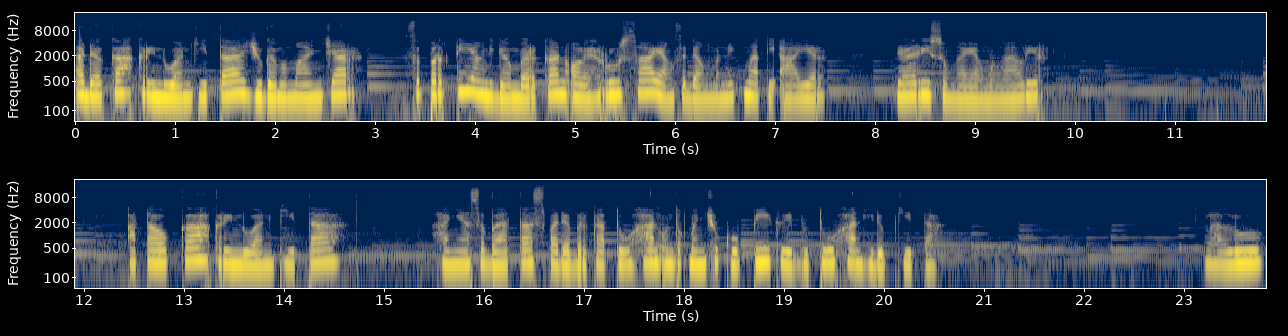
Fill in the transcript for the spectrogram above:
Adakah kerinduan kita juga memancar? Seperti yang digambarkan oleh rusa yang sedang menikmati air dari sungai yang mengalir? Ataukah kerinduan kita hanya sebatas pada berkat Tuhan untuk mencukupi kebutuhan hidup kita? Lalu,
